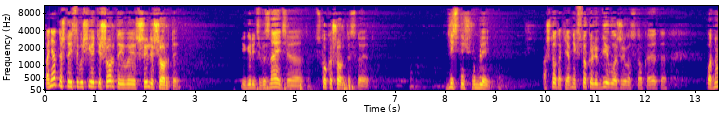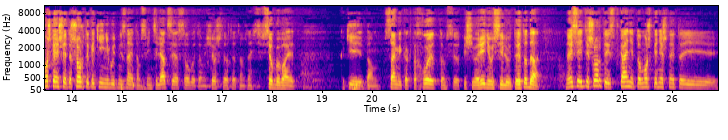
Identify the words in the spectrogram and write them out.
Понятно, что если вы шьете шорты, и вы сшили шорты, и говорите, вы знаете, а, сколько шорты стоят? 10 тысяч рублей. А что так? Я в них столько любви вложила, столько это. Вот, ну, может, конечно, это шорты какие-нибудь, не знаю, там, с вентиляцией особой, там, еще что-то, там, знаете, все бывает какие там сами как-то ходят, там все, пищеварение усиливают, то это да. Но если эти шорты из ткани, то может, конечно, это и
